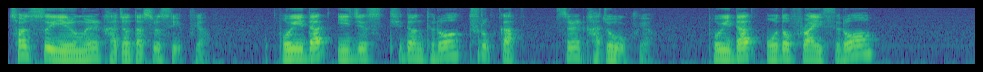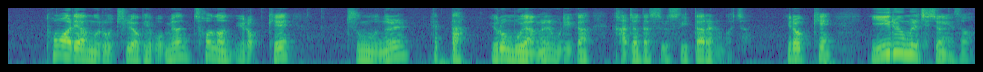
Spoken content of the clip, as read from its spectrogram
철수 이름을 가져다 쓸 수 있고요. 보이닷 is student로 true 값을 가져오고요. 보이닷 order price로 통화량으로 출력해 보면 1000원 이렇게 주문을 했다. 이런 모양을 우리가 가져다 쓸 수 있다라는 거죠. 이렇게 이름을 지정해서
